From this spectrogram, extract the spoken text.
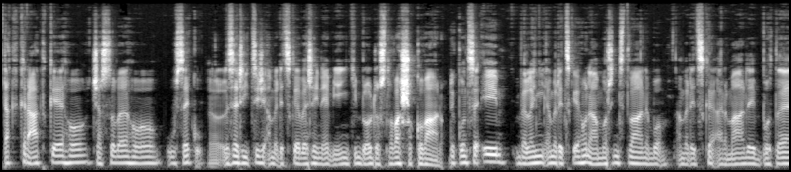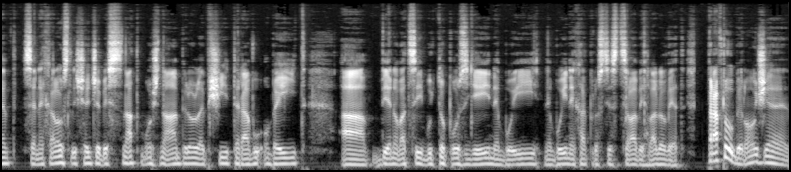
tak krátkého časového úseku. Lze říci, že americké veřejné mění tím bylo doslova doslova šokováno. Dokonce i velení amerického námořnictva nebo americké armády poté se nechalo slyšet, že by snad možná bylo lepší Teravu obejít a věnovat si buď to později, nebo ji, nebo ji nechat prostě zcela vyhladovět. Pravdou bylo, že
